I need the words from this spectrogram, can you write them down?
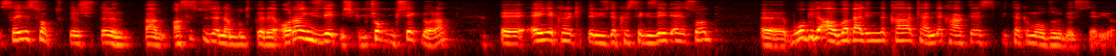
sayı soktukları şutlarından asist üzerinden buldukları oran %72. Çok yüksek bir oran. Ee, en yakın rakipleri %48'deydi en son. Ee, bu bile Alba Berlin'de kendine karakteristik bir takım olduğunu gösteriyor.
